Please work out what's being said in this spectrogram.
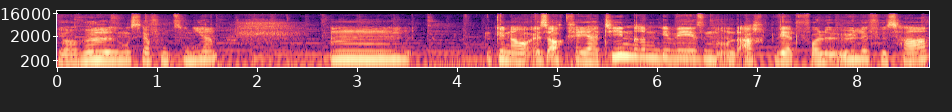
ja, muss ja funktionieren. Mm, genau, ist auch Kreatin drin gewesen und acht wertvolle Öle fürs Haar.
